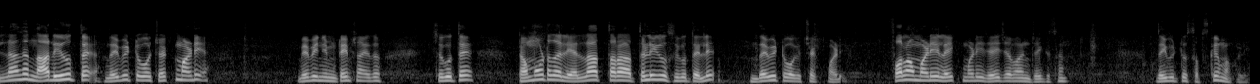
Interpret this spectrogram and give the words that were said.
ಇಲ್ಲಾಂದರೆ ನಾರು ಇರುತ್ತೆ. ದಯವಿಟ್ಟು ಹೋಗಿ ಚೆಕ್ ಮಾಡಿ. ಮೇ ಬಿ ನಿಮ್ಮ ಟೈಮ್ ಇದು ಸಿಗುತ್ತೆ. ಟೊಮೊಟೊದಲ್ಲಿ ಎಲ್ಲ ಥರ ತಳಿಗೂ ಸಿಗುತ್ತೆ ಇಲ್ಲಿ. ದಯವಿಟ್ಟು ಹೋಗಿ ಚೆಕ್ ಮಾಡಿ. ಫಾಲೋ ಮಾಡಿ ಲೈಕ್ ಮಾಡಿ. ಜೈ ಜವಾನ್, ಜೈ ಕಿಸಾನ್. ದಯವಿಟ್ಟು ಸಬ್ಸ್ಕ್ರೈಬ್ ಮಾಡ್ಕೊಳ್ಳಿ.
